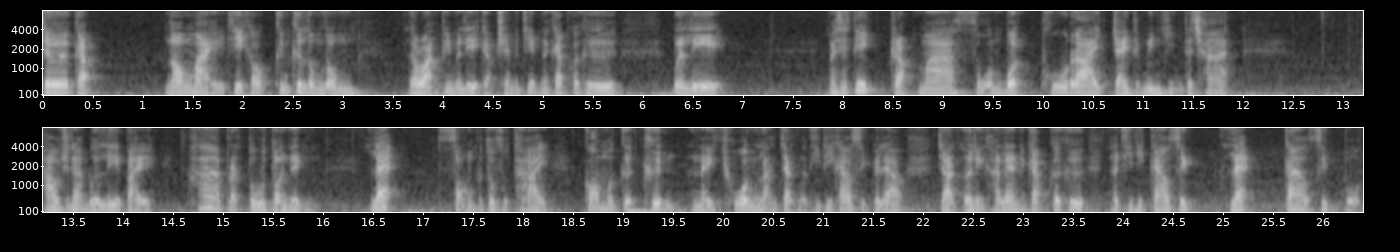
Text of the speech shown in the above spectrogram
เจอกับน้องใหม่ที่เขาขึ้นขึ้นลงลงระหว่างพรีเมียร์ลีกกับแชมเปี้ยนชิพนะครับ ก็คือเบอร์ลี่แมนเชสเตอร์กลับมาสวมบทผู้ร้ายใจทมินหินตชาติ เอาชนะเบอร์ลี่ไป 5 ประตูต่อ 1 และ 2 ประตูสุดท้ายก็มาเกิดขึ้นในช่วงหลังจากนาทีที่ 90 ไปแล้ว จากเออร์ลิงฮาแลนด์นะครับ ก็คือนาทีที่ 90 และ 90 บวก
